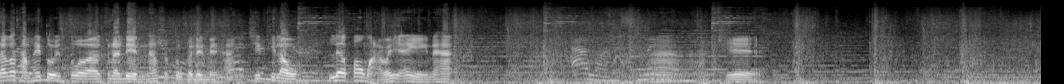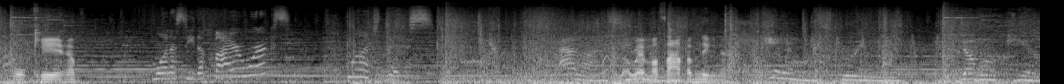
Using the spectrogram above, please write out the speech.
แล้วก็ทำให้ตัวตัวกระเด็นนะครับศัตรูกระเด็นไปทางทิศที่เราเลือกเป้าหมายไว้เองนะฮะ Allies อ่า slain. โอเค โอเคครับ Wanna see the fireworks? Watch this. Allies เราแวะมาฟาร์มแป๊บหนึ่งนะ Killing spree. Double kill.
